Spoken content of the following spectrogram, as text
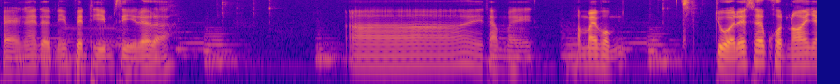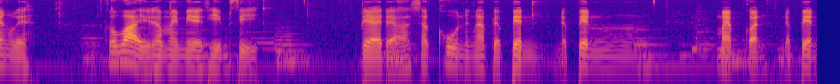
แปลกไงเดี๋ยวนี้เป็นทีมสี่แล้วเหรออ่าเอ้ยทำไมทำไมผมจั่วได้เซิร์ฟคนน้อยยังเลย ก็ว่าอยู่ทำไมมีแต่ทีมสี่เดี๋ยวเดี๋ยวสักครู่หนึ่งนะเดี๋ยวเป็นเดี๋ยวเป็น แมปก่อน เดี๋ยวเปลี่ยน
